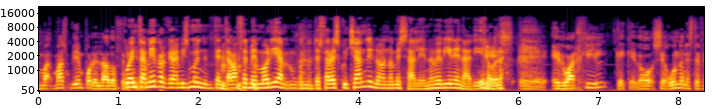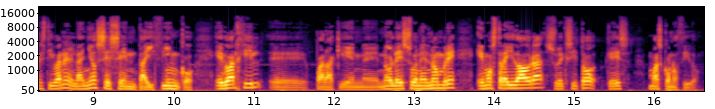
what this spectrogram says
más, más, bien por el lado friki, Cuéntame, porque ahora mismo intentaba hacer memoria cuando te estaba escuchando y no, no me sale, no me viene nadie. Que es eh, Edward Hill, que quedó segundo en este festival en el año 65. Edward Hill, para quien no le suene el nombre, hemos traído ahora su éxito que es más conocido.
